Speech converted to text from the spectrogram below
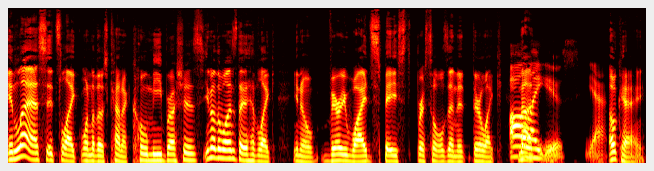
Unless it's like one of those kind of comby brushes, you know, the ones that have like you know very wide spaced bristles, and it, they're like All not I use, yeah. okay,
